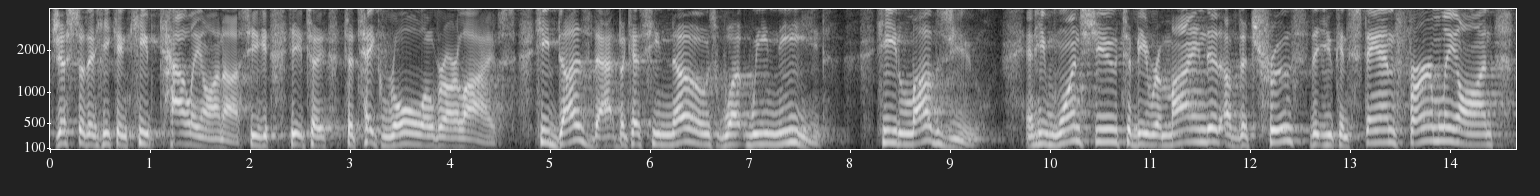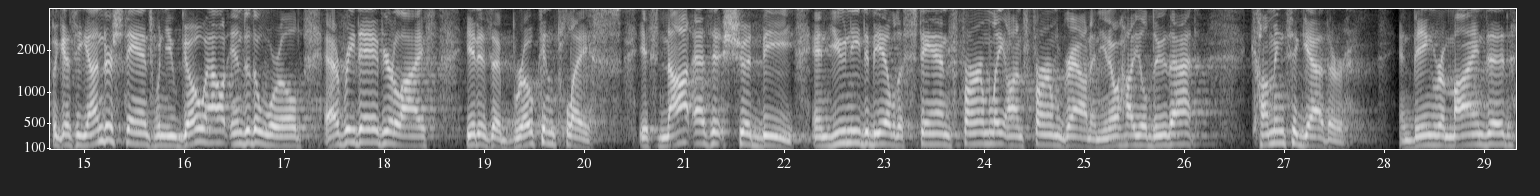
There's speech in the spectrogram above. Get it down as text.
just so that he can keep tally on us, he, he, to, to take roll over our lives. He does that because he knows what we need. He loves you. And he wants you to be reminded of the truths that you can stand firmly on because he understands when you go out into the world every day of your life, it is a broken place. It's not as it should be. And you need to be able to stand firmly on firm ground. And you know how you'll do that? Coming together and being reminded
